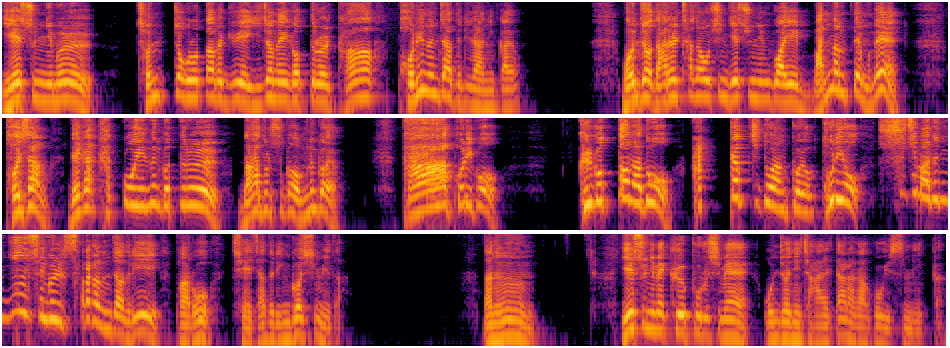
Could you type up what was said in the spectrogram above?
예수님을 전적으로 따르기 위해 이전의 것들을 다 버리는 자들이라니까요. 먼저 나를 찾아오신 예수님과의 만남 때문에 더 이상 내가 갖고 있는 것들을 놔둘 수가 없는 거예요. 다 버리고 그리고 떠나도 아깝지도 않고요. 도리어 수지맞은 인생을 살아가는 자들이 바로 제자들인 것입니다. 나는 예수님의 그 부르심에 온전히 잘 따라가고 있습니까?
